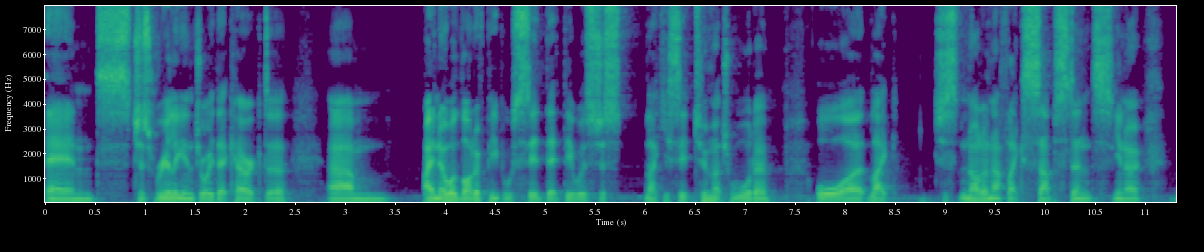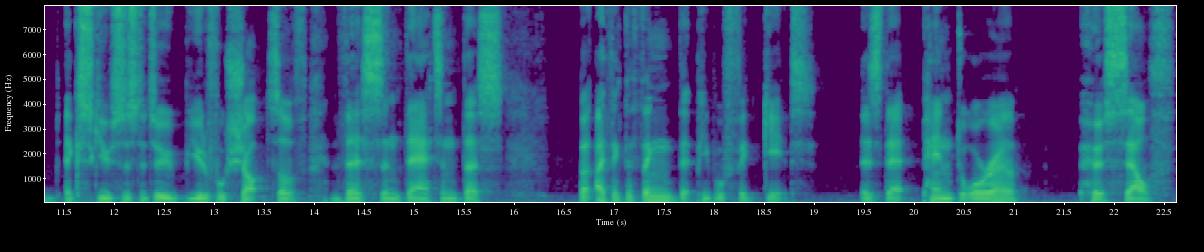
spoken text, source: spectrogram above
and just really enjoyed that character. Um, I know a lot of people said that there was just, like you said, too much water, or like just not enough like substance. You know, excuses to do beautiful shots of this and that and this. But I think the thing that people forget is that Pandora herself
